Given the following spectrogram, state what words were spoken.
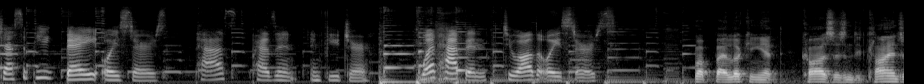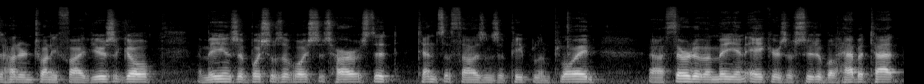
Chesapeake Bay oysters, past, present, and future. What happened to all the oysters? Up by looking at causes and declines 125 years ago, millions of bushels of oysters harvested, tens of thousands of people employed, a third of a million acres of suitable habitat,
